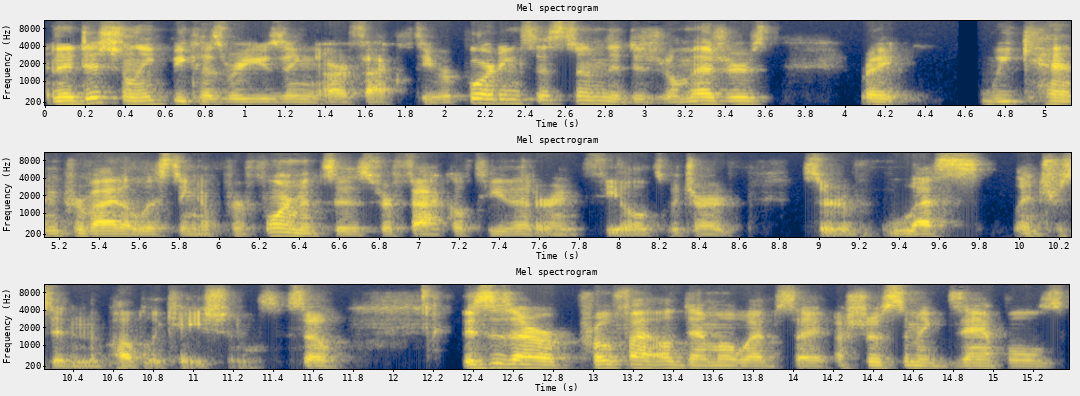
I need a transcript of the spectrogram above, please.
and additionally, because we're using our faculty reporting system, the digital measures, right, we can provide a listing of performances for faculty that are in fields which are sort of less interested in the publications. So this is our profile demo website. I'll show some examples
